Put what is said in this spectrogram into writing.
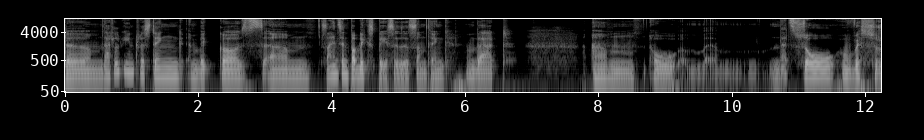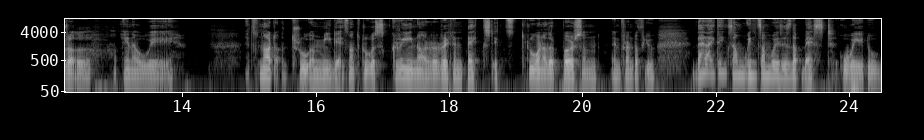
um, that'll be interesting because um, science in public spaces is something that um, oh um, that's so visceral in a way it's not through a media it's not through a screen or a written text it's through another person in front of you that i think some in some ways is the best way to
